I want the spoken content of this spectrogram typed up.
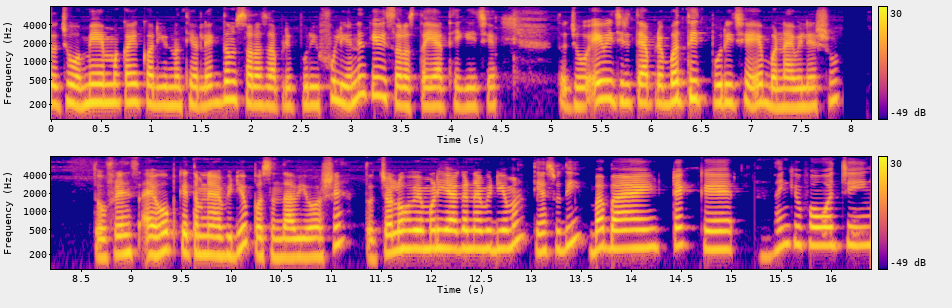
તો જો મેં એમાં કંઈ કર્યું નથી, એટલે એકદમ સરસ આપણી પૂરી ફૂલી અને કેવી સરસ તૈયાર થઈ ગઈ છે. તો જો એવી જ રીતે આપણે બધી જ પૂરી છે એ બનાવી લેશું. તો ફ્રેન્ડ્સ, આઈ હોપ કે તમને આ વીડિયો પસંદ આવ્યો હશે. તો ચલો હવે મળીએ આગળના વિડીયોમાં. ત્યાં સુધી bye, take care. Thank you for watching.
